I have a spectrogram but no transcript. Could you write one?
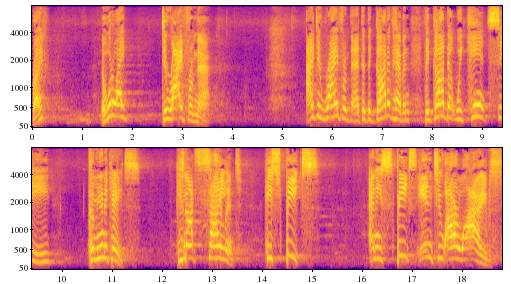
Right? Now, what do I derive from that? I derive from that that the God of heaven, the God that we can't see, communicates. He's not silent, He speaks and he speaks into our lives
